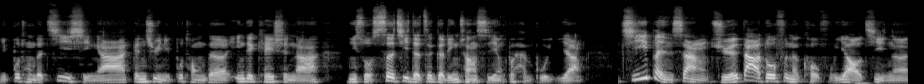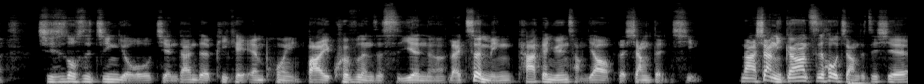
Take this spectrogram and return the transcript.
你不同的剂型啊，根据你不同的 indication 啊，你所设计的这个临床实验会很不一样。基本上，绝大多数的口服药剂呢。其实都是经由简单的 PK endpoint bioequivalence 的实验呢，来证明它跟原厂药的相等性。那像你刚刚之后讲的这些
